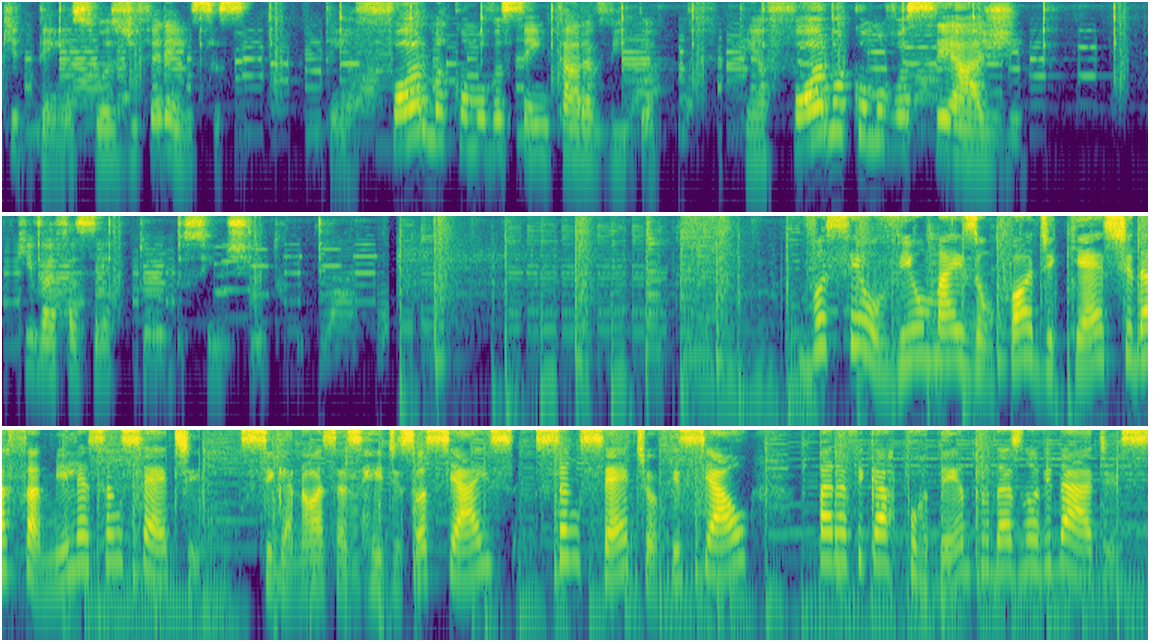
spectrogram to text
que tem as suas diferenças. Tem a forma como você encara a vida, tem a forma como você age, que vai fazer todo sentido. Você ouviu mais um podcast da família Sunset. Siga nossas redes sociais, Sunset Oficial, para ficar por dentro das novidades.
